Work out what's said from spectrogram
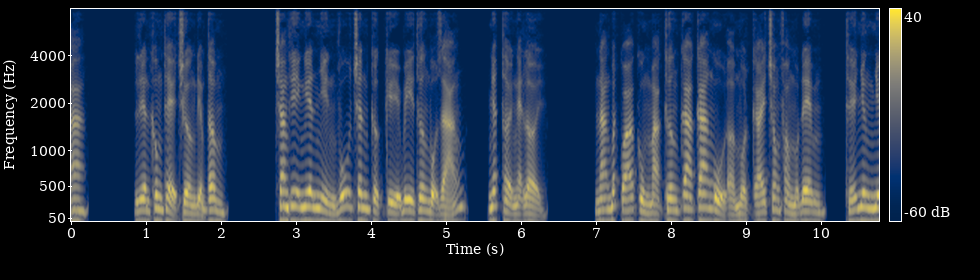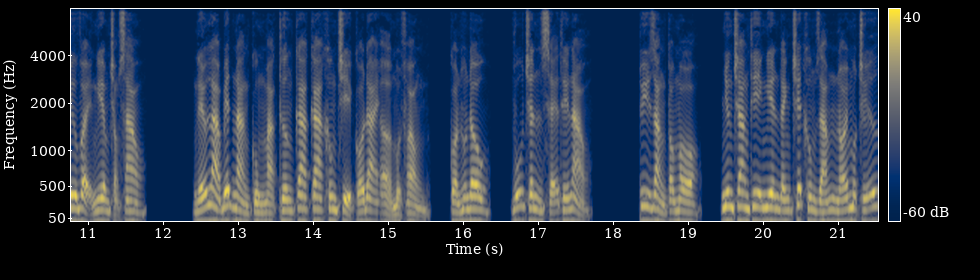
A, liền không thể trường điểm tâm. Trang Thi nghiên nhìn Vũ chân cực kỳ bi thương bộ dáng, nhất thời nghẹn lời. Nàng bất quá cùng Mạc Thương ca ca ngủ ở một cái trong phòng một đêm, thế nhưng như vậy nghiêm trọng sao? Nếu là biết nàng cùng Mạc Thương ca ca không chỉ có đại ở một phòng, còn hôn đâu, Vũ chân sẽ thế nào? Tuy rằng tò mò, nhưng Trang Thi Nghiên đánh chết không dám nói một chữ,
